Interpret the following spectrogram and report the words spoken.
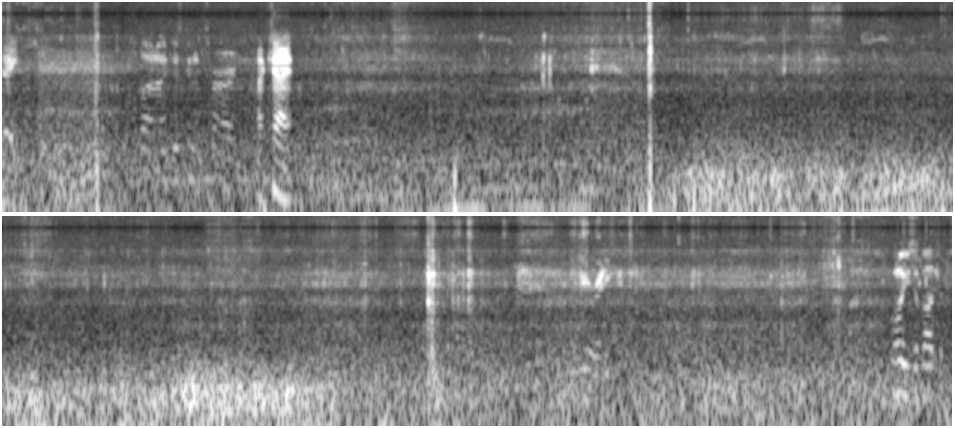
Hey. Hold on, I'm just gonna turn. Okay. You ready? Oh, he's about to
